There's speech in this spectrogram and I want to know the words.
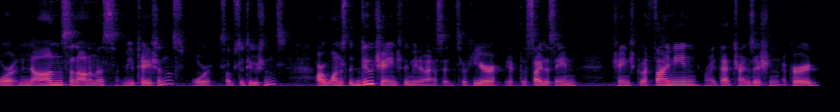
or non-synonymous mutations or substitutions are ones that do change the amino acid. So here, if the cytosine changed to a thymine, right, that transition occurred.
